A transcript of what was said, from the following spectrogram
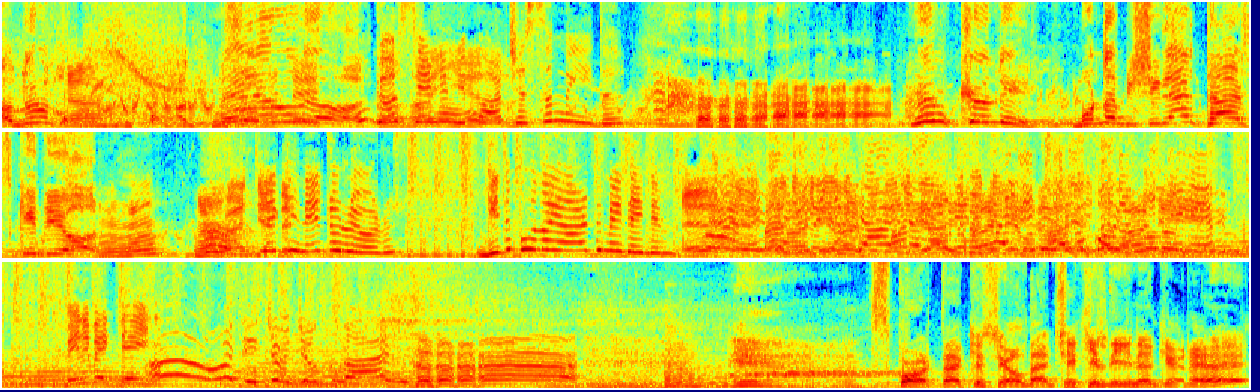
Aa, durun. Neler oluyor? Gösterinin bir parçası mıydı? Mümkün değil. Burada bir şeyler ters gidiyor. Bence de. Peki ne duruyoruz? Gidip ona yardım edelim. Evet, bence de. Hadi yardım edelim. Hadi. Beni bekleyin. Hadi çocuklar. Sportaküs yoldan çekildiğine göre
